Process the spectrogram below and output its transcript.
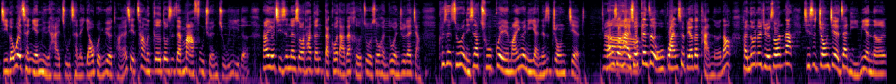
几个未成年女孩组成的摇滚乐团，而且唱的歌都是在骂父权主义的。然后，尤其是那时候他跟 Dakota 在合作的时候，很多人就在讲：Kristen s t e w a r 你是要出柜吗？因为你演的是 Joan Jett。然后那时候他也说跟这个无关，所以不要再谈了。然后很多人都觉得说，那其实 Joan Jett 在里面呢，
